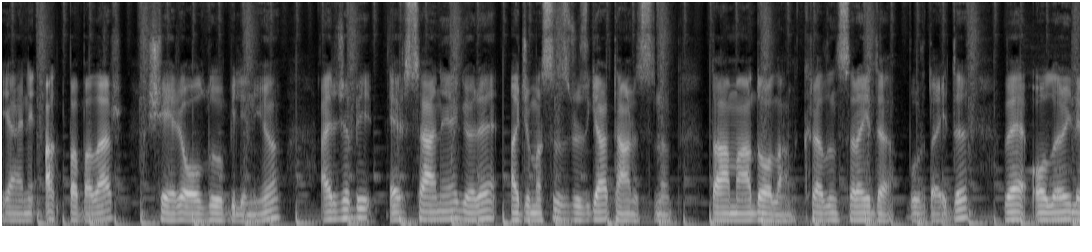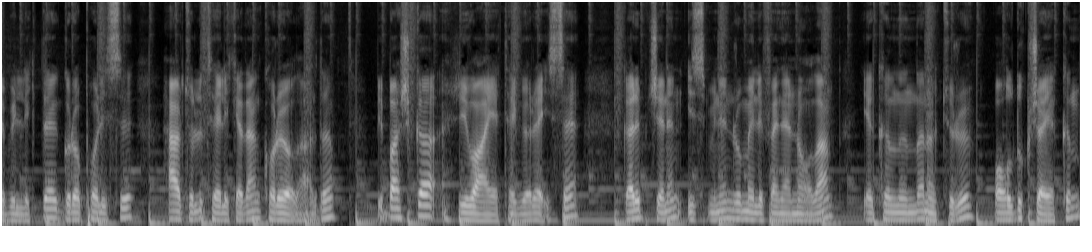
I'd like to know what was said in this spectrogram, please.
yani Akbabalar şehri olduğu biliniyor. Ayrıca bir efsaneye göre acımasız rüzgar tanrısının damadı olan kralın sarayı da buradaydı ve oğullarıyla birlikte Gropolis'i her türlü tehlikeden koruyorlardı. Bir başka rivayete göre ise Garipçe'nin isminin Rumeli fenerine olan yakınlığından ötürü oldukça yakın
